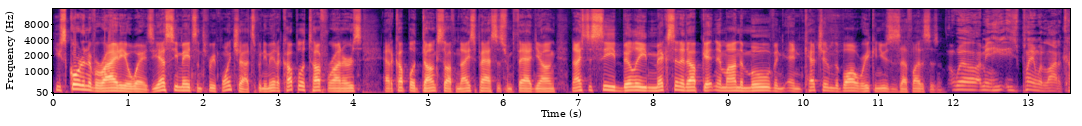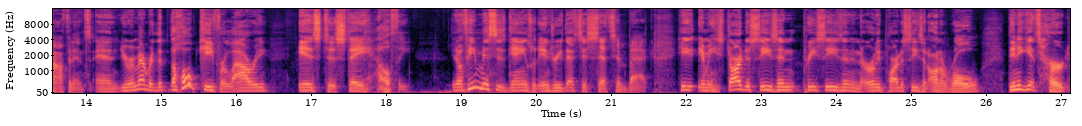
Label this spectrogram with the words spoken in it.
he scored in a variety of ways. Yes, he made some three point shots, but he made a couple of tough runners, had a couple of dunks off nice passes from Thad Young. Nice to see Billy mixing it up, getting him on the move, and, and catching him the ball where he can use his athleticism. Well, I mean, he, he's playing with a lot of confidence. And you remember, the, the whole key for Lauri is to stay healthy. You know, if he misses games with injuries, that just sets him back. He, I mean, he started the season, preseason, and the early part of the season on a roll. Then he gets hurt,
